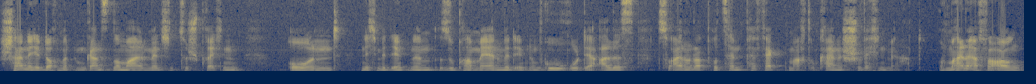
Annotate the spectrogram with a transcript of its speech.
scheine hier doch mit einem ganz normalen Menschen zu sprechen und nicht mit irgendeinem Superman, mit irgendeinem Guru, der alles zu 100% perfekt macht und keine Schwächen mehr hat. Und meiner Erfahrung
